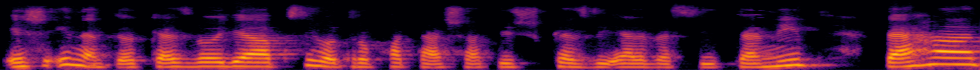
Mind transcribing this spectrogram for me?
és innentől kezdve ugye a pszichotrop hatását is kezdi elveszíteni, tehát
